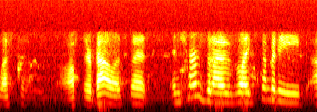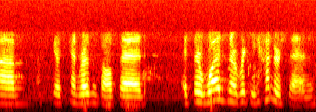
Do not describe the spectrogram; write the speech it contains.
left him off their ballots. But in terms of like somebody, um, I think it was Ken Rosenthal said if there was no Rickey Henderson,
